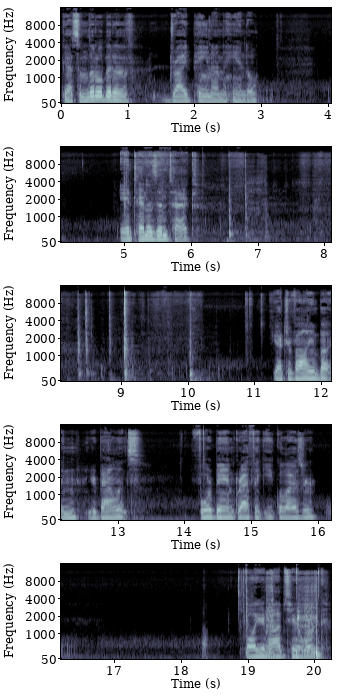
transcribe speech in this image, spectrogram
Got some little bit of dried paint on the handle. Antenna's intact. You got your volume button, your balance, four band graphic equalizer. All your knobs here work.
